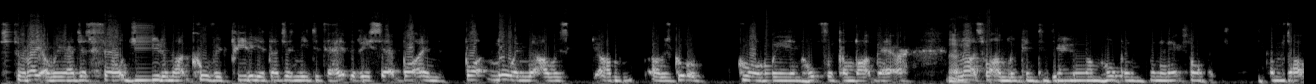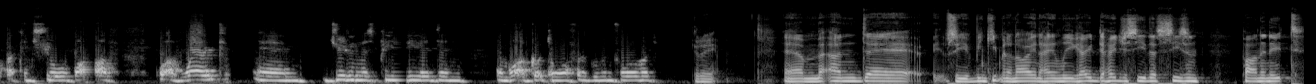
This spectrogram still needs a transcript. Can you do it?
So right away, I just felt during that COVID period, I just needed to hit the reset button. But knowing that I was, um, I was going to go away and hopefully come back better, yeah. and that's what I'm looking to do. I'm hoping when the next opportunity comes up, I can show what I've what I've learned um, during this period and and what I've got to offer going forward. Great. Um, and uh, so you've been keeping an eye on the Highland League. How, how do you see this season panning out?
